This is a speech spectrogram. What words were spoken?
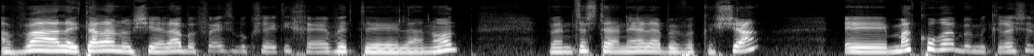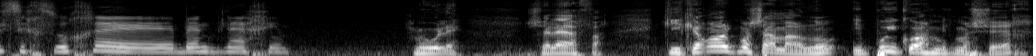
אבל הייתה לנו שאלה בפייסבוק שהייתי חייבת uh, לענות, ואני רוצה שתענה עליה בבקשה. Uh, מה קורה במקרה של סכסוך uh, בין בני אחים? מעולה. שאלה יפה. כעיקרון, כמו שאמרנו, ייפוי כוח מתמשך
